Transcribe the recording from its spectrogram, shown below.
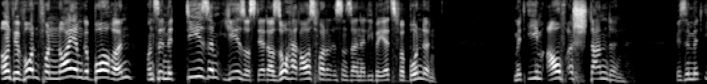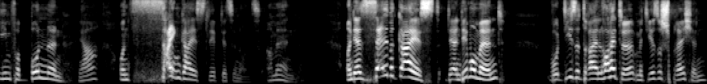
Und wir wurden von neuem geboren und sind mit diesem Jesus, der da so herausfordernd ist in seiner Liebe, jetzt verbunden. Mit ihm auferstanden. Wir sind mit ihm verbunden, ja? Und sein Geist lebt jetzt in uns. Amen. Und derselbe Geist, der in dem Moment wo diese drei Leute mit Jesus sprechen,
